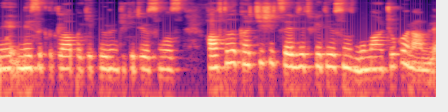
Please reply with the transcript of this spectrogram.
ne, ne sıklıkla paketli ürün tüketiyorsunuz? Haftada kaç çeşit sebze tüketiyorsunuz? Bunlar çok önemli.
